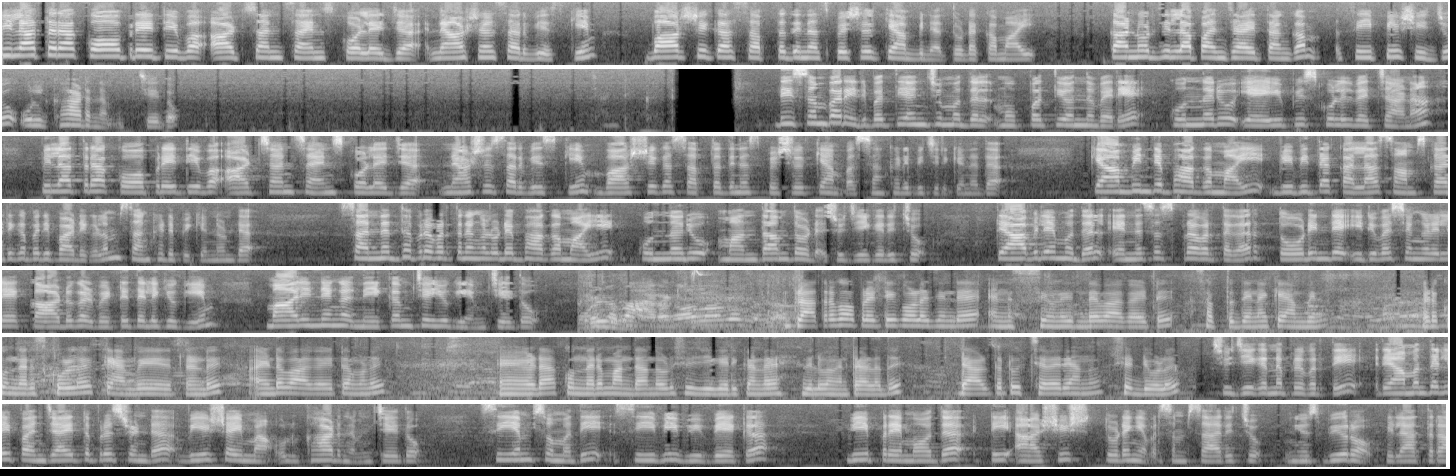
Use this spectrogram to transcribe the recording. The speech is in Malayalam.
Pilathara cooperative arts and science college national service scheme വാർഷിക സപ്തദിന സ്പെഷ്യൽ ക്യാമ്പിന് തുടക്കമായി. കണ്ണൂർ ജില്ലാ പഞ്ചായത്ത് അംഗം സി പി ഷിജു ഉദ്ഘാടനം ചെയ്തു. ഡിസംബർ ഇരുപത്തിയഞ്ച് മുതൽ മുപ്പത്തിയൊന്ന് വരെ കുന്നരു എ യു പി സ്കൂളിൽ വെച്ചാണ് Pilathara cooperative arts and science college national service scheme വാർഷിക സപ്തദിന സ്പെഷ്യൽ ക്യാമ്പ് സംഘടിപ്പിച്ചിരിക്കുന്നത്. ക്യാമ്പിന്റെ ഭാഗമായി വിവിധ കലാ സാംസ്കാരിക പരിപാടികളും സംഘടിപ്പിക്കുന്നുണ്ട്. സന്നദ്ധ പ്രവർത്തനങ്ങളുടെ ഭാഗമായി കുന്നരു മന്താംതോട് ശുചീകരിച്ചു. രാവിലെ മുതൽ എൻ പ്രവർത്തകർ തോടിന്റെ ഇരുവശങ്ങളിലെ കാടുകൾ വെട്ടിത്തെളിക്കുകയും മാലിന്യങ്ങൾ നീക്കം ചെയ്യുകയും ചെയ്തു. പ്രാത്ര കോപ്പറേറ്റീവ് കോളേജിന്റെ എൻ എസ് എസ് യൂണിറ്റിന്റെ ഭാഗമായിട്ട് സപ്തദിന ക്യാമ്പിന് ഇവിടെ കുന്നര സ്കൂളിൽ ക്യാമ്പ് ചെയ്തിട്ടുണ്ട്. അതിന്റെ ഭാഗമായിട്ട് നമ്മൾ ഇവിടെ കുന്നരം മന്താന്തോട് ശുചീകരിക്കേണ്ട ഇതിൽ വന്നിട്ടുള്ളത്. രാവിലെ തൊട്ട് ഉച്ചവരെയാണ് ഷെഡ്യൂൾ ശുചീകരണ പ്രവൃത്തി രാമന്തള്ളി പഞ്ചായത്ത് പ്രസിഡന്റ് വി ഷൈമ ഉദ്ഘാടനം ചെയ്തു. C M Sumathi C V Vivek V Pramod T Ashish തുടങ്ങിയവർ സംസാരിച്ചു. News bureau Pilathara.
